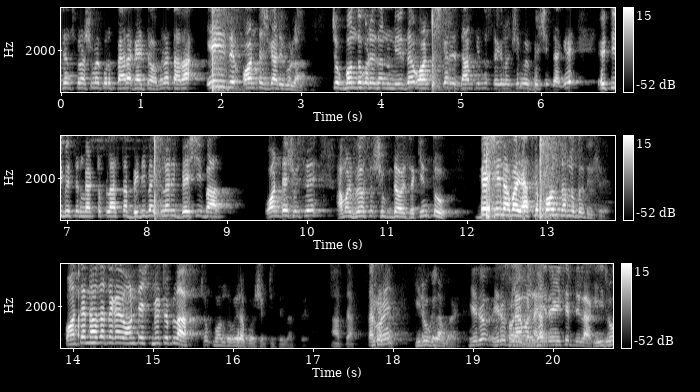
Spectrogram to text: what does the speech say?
চেঞ্জ করার সময় কোনো প্যারা খাইতে হবে না। তারা এই যে ওয়ান টেস্ট গাড়িগুলা চোখ বন্ধ করে যেন নিয়ে যায় ওয়ান টেস্ট গাড়ির দাম কিন্তু সেকেন্ড হ্যান্ড শোরুমে বেশি থাকে। এই টিভিএস এর মেট্রো প্লাসটা বিডি বাইকগুলারই বেশি বাদ। ওয়ান টেস্ট হয়েছে আমার ব্যবসার সুবিধা হয়েছে কিন্তু বেশি না ভাই আজকে পঞ্চান্ন তো দিছে। পঞ্চান্ন হাজার টাকায় অন টেস্ট মেট্রো প্লাস চোখ বন্ধ করে পঁয়ষট্টি সেল আছে। আচ্ছা তারপরে? Hero Glamour Hero Hero Glamour না Hero Deluxe Hero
